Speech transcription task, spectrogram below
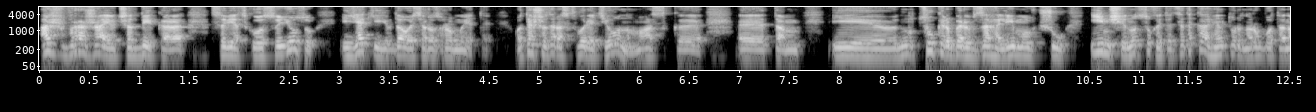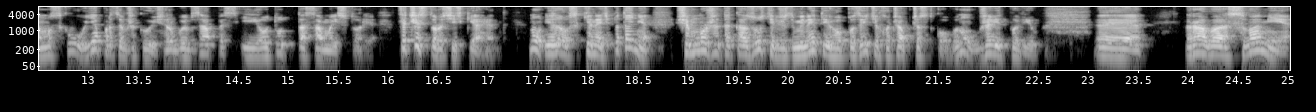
аж вражаюча дика Совєтського Союзу, і як її вдалося розгромити. Оте, що зараз створять Ілон Маск, е, е, там і ну Цукерберг взагалі мовчу. Інші, ну слухайте, це така агентурна робота на Москву. Я про це вже колись робив запис, і отут та сама історія. Це чисто російський агент. Ну і ось кінець питання: чи може така зустріч змінити його позицію, хоча б частково? Ну вже відповів. Е, Рава Свамі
